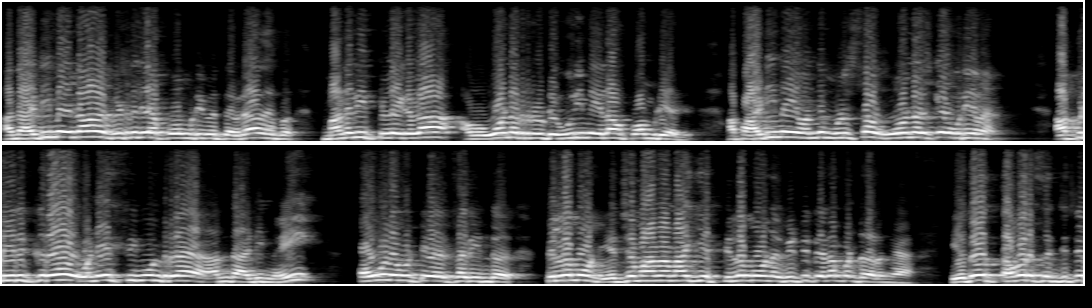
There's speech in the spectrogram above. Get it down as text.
அந்த அடிமை தான் விடுதலையா போக முடியுமே தவிர அந்த மனைவி பிள்ளைகளா அவன் ஓனருடைய உரிமை எல்லாம் போக முடியாது. அப்ப அடிமை வந்து முழுசா ஓனருக்கே உரியவன். அப்படி இருக்கிற ஒனேசிமுன்ற அந்த அடிமை பவுலை விட்டு சரி இந்த பிலமோன் எஜமானனாகிய பிலமோனை விட்டுட்டு என்ன பண்றாருங்க? ஏதோ தவறு செஞ்சுட்டு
